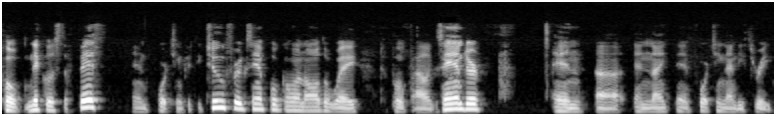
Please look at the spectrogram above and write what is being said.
Pope Nicholas V in 1452, for example, going all the way to Pope Alexander in, uh, in, in 1493.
